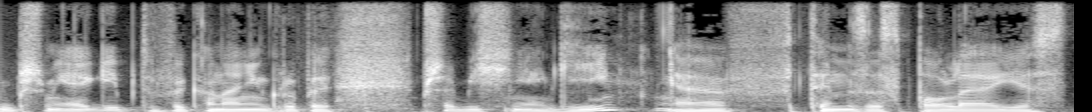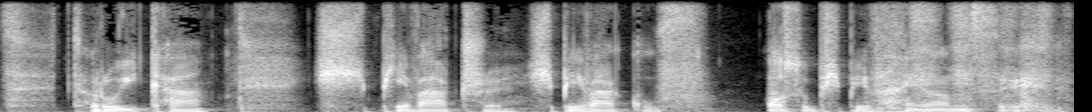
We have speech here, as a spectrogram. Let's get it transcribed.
Tak brzmi Egipt w wykonaniu grupy Przebiśniegi. E, W tym zespole jest trójka śpiewaczy, śpiewaków, osób śpiewających.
